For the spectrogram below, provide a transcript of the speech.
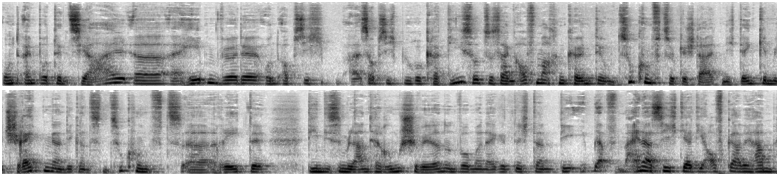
und ein Potenzial äh, erheben würde und ob sich, als ob sich Bürokratie sozusagen aufmachen könnte, um Zukunft zu gestalten. Ich denke mit Schrecken an die ganzen Zukunftsräte, die in diesem Land herumschwirren und wo man eigentlich dann, die aus meiner Sicht ja die Aufgabe haben, äh,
